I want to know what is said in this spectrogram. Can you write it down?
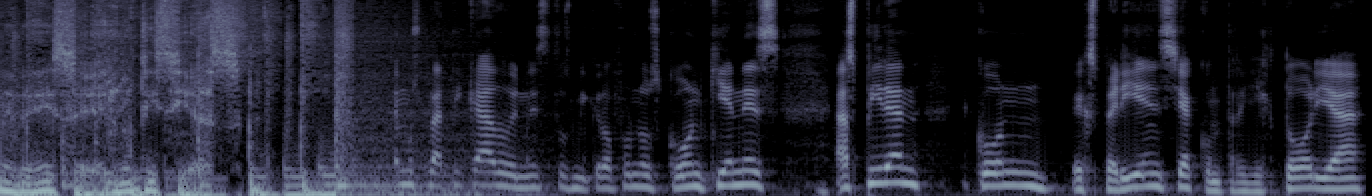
MBS Noticias. Hemos platicado en estos micrófonos con quienes aspiran con experiencia, con trayectoria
